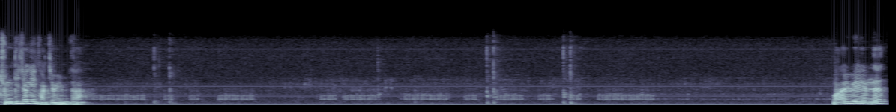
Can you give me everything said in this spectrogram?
중기적인 관점입니다. YBM넷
